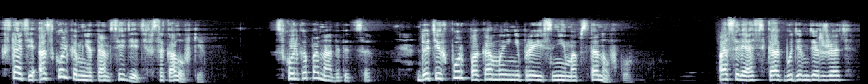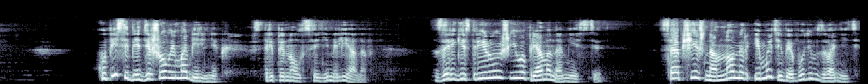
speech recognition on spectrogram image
Кстати, а сколько мне там сидеть в Соколовке?» «Сколько понадобится. До тех пор, пока мы не проясним обстановку». «А связь как будем держать?» «Купи себе дешевый мобильник», — встрепенулся Емельянов. «Зарегистрируешь его прямо на месте». Сообщишь нам номер, и мы тебе будем звонить.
